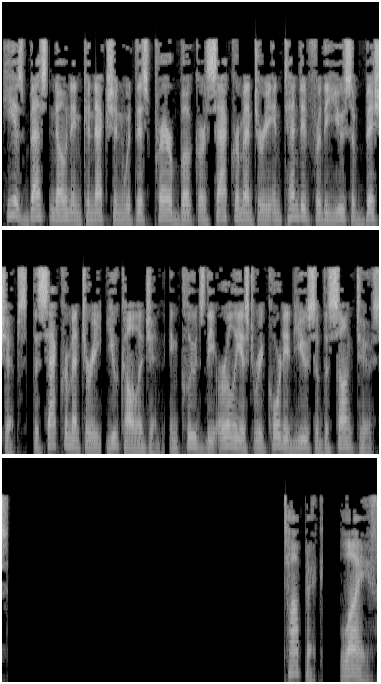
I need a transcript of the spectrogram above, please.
He is best known in connection with this prayer book or sacramentary intended for the use of bishops. The sacramentary includes the earliest recorded use of the Sanctus. Life.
